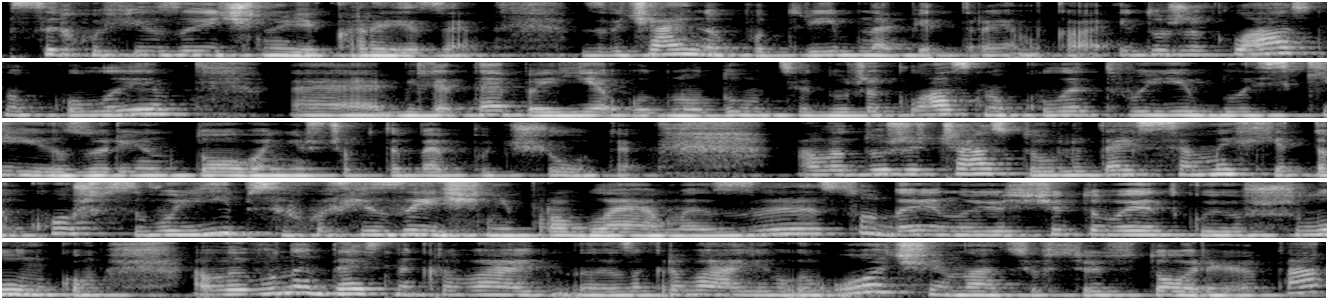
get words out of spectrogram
психофізичної кризи, звичайно, потрібна підтримка. І дуже класно, коли е, біля тебе є однодумці, дуже класно, коли твої близькі зорієнтовані, щоб тебе почути. Але дуже часто у людей самих є також свої психофізичні проблеми з судиною, з щитовидкою, шлунком, але вони десь накривають, закривають очі на цю всю історію. Та?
